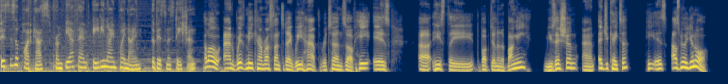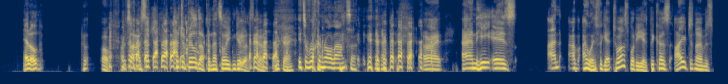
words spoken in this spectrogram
This is a podcast from BFM 89.9, the business station. Hello, and with me, Kam Raslan, today we have the returns of he is uh he's the, the Bob Dylan of Bangi, musician and educator. He is Azmyl Yunor. Hello. Oh, I'm sorry, such such a build up, and that's all you can give us. Go. Okay. It's a rock and roll answer. all right. And he is and I, I always forget to ask what he is because I just know him as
